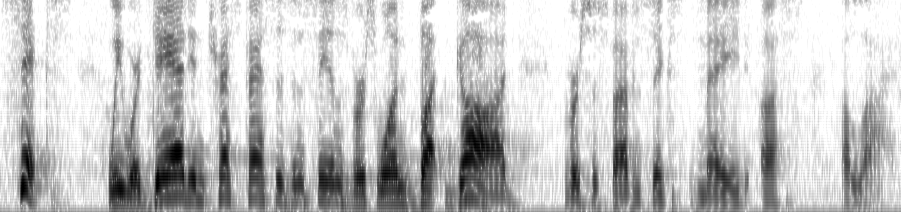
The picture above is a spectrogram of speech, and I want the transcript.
6. We were dead in trespasses and sins, verse 1, but God, verses 5 and 6, made us alive.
